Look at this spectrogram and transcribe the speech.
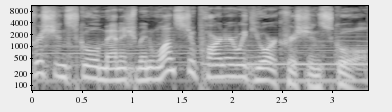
Christian School Management wants to partner with your Christian school,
